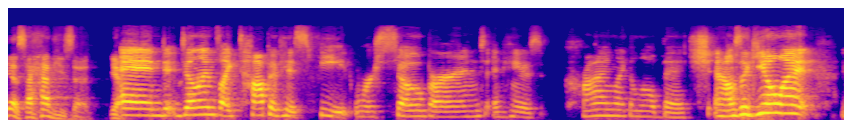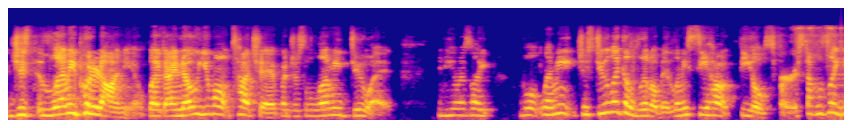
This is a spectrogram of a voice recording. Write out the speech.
Yes, I have used that. Yeah. and dylan's like top of his feet were so burned and he was crying like a little bitch. And i was like you know what? Just let me put it on you. Like i know you won't touch it but just let me do it. And he was like well let me just do like a little bit. Let me see how it feels first. I was like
